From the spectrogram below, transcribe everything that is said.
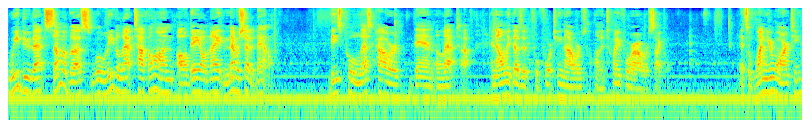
we do that. Some of us will leave a laptop on all day, all night, and never shut it down. These pull less power than a laptop, and only does it for 14 hours on a 24 hour cycle. It's a one year warranty,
